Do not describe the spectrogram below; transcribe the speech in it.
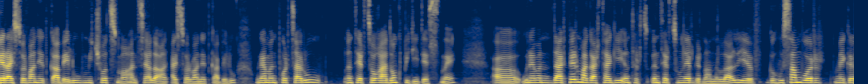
մեր այսօրվան հետ կապելու միջոցը անցյալը այսօրվան հետ կապելու ուրեմն փորձարու ընթերցողը ադոնք պիտի տեսնե ուրեմն դարբեր մագարտագի ընթերցումներ գրնանալ եւ գհուսամ որ մեկը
